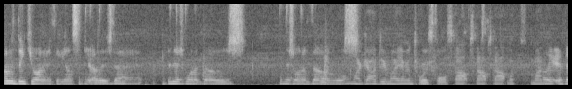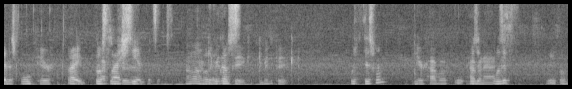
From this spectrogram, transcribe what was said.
I don't think you want anything else in here. Oh, there's that. And there's one of those. And there's one of oh those. Oh my god, dude, my inventory's full. Stop, stop, stop. My, my... Oh, your event is full. here. Alright, go Have slash C and put some. No, Oh, give me that pick. Give me the pick. With this one? Here, have a have an axe. Was it? There you go.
